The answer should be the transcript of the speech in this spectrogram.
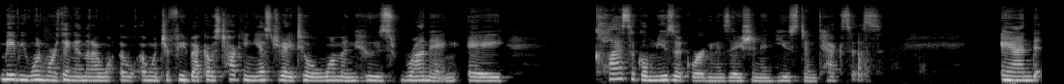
maybe one more thing, and then I want, I want your feedback. I was talking yesterday to a woman who's running a classical music organization in Houston, Texas, and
